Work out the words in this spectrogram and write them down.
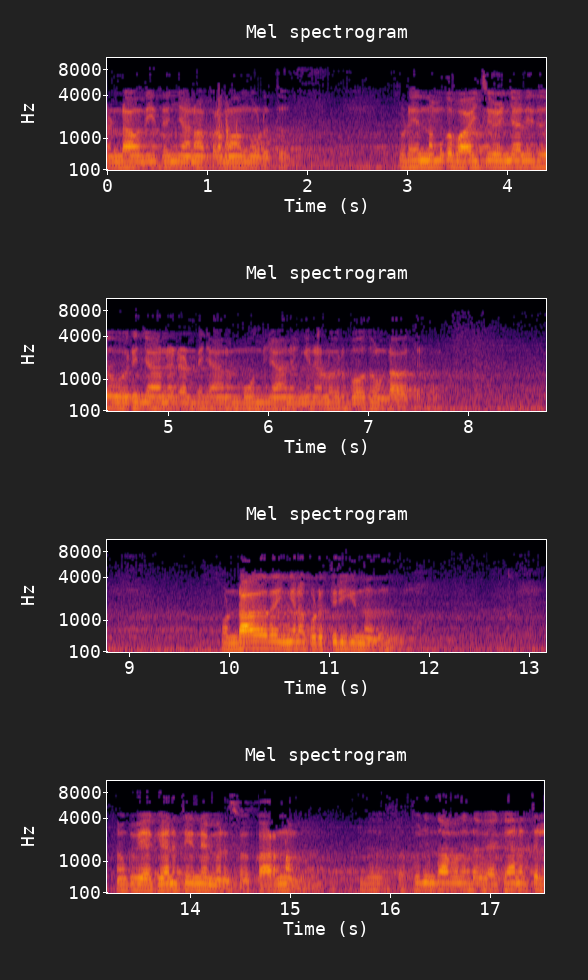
രണ്ടാമത് ഇതം ജ്ഞാനം അപ്രമാന്ന് കൊടുത്ത്. ഇവിടെ നമുക്ക് വായിച്ചു കഴിഞ്ഞാൽ ഇത് ഒരു ഞാനും രണ്ട് ഞാനും മൂന്ന് ഞാനും ഇങ്ങനെയുള്ള ഒരു ബോധം ഉണ്ടാകത്തില്ല. ഉണ്ടാകാതെ ഇങ്ങനെ കൊടുത്തിരിക്കുന്നത് നമുക്ക് വ്യാഖ്യാനത്തിൽ തന്നെ മനസ്സിലാവും കാരണം ഇത് തത്വചിന്താമതിയുടെ വ്യാഖ്യാനത്തിൽ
